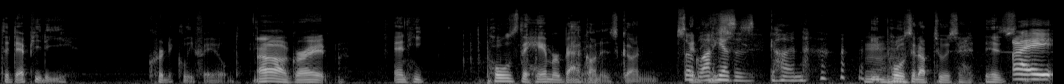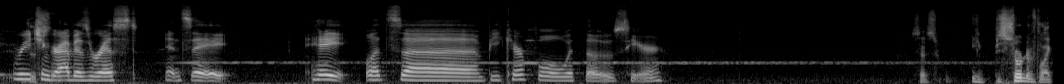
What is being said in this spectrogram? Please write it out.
the deputy critically failed. Oh, great. And he pulls the hammer back on his gun. So glad he has his gun. He pulls it up to his his. I reach This- and grab his wrist and say, "Hey, let's uh be careful with those here." says he sort of like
